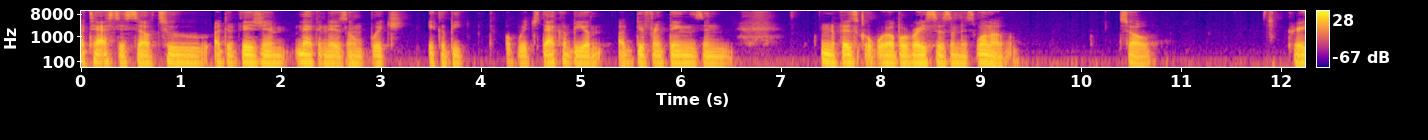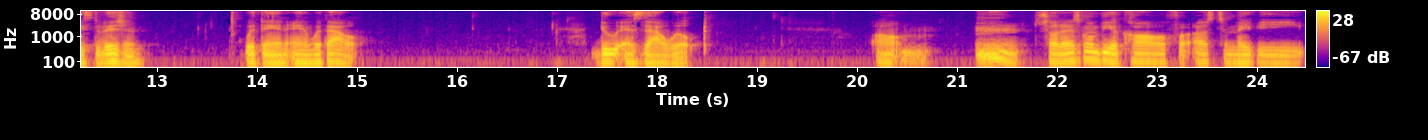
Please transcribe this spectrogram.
attached itself to a division mechanism, which it could be, which that could be a, a different things in in the physical world, but racism is one of them. So creates division within and without. Do as thou wilt. Um, so there's going to be a call for us to maybe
